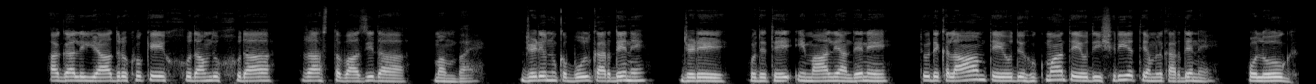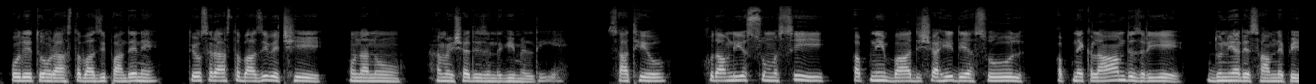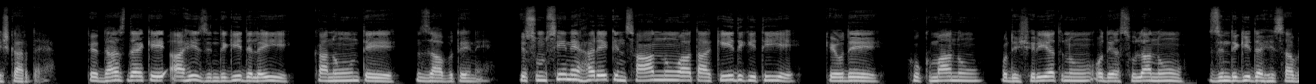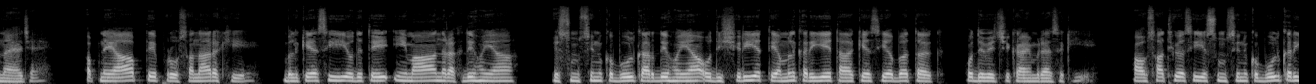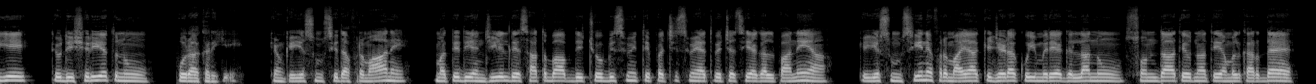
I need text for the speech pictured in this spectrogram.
ਆ ਗੱਲ ਯਾਦ ਰੱਖੋ ਕਿ ਖੁਦਾਮਦ ਖੁਦਾ ਰਾਸਤਬਾਜ਼ੀ ਦਾ ਮੰਬਾ ਹੈ। ਜਿਹੜੇ ਉਹਨੂੰ ਕਬੂਲ ਕਰਦੇ ਨੇ, ਜਿਹੜੇ ਉਹਦੇ ਤੇ ਈਮਾਨ ਲਿਆਂਦੇ ਨੇ ਤੇ ਉਹਦੇ ਕਲਾਮ ਤੇ, ਉਹਦੇ ਹੁਕਮਾਂ ਤੇ, ਉਹਦੀ ਸ਼ਰੀਅਤ ਤੇ ਅਮਲ ਕਰਦੇ ਨੇ, ਉਹ ਲੋਕ ਉਹਦੇ ਤੋਂ ਰਾਸਤਬਾਜ਼ੀ ਪਾਉਂਦੇ ਨੇ ਤੇ ਉਸ ਰਾਸਤਬਾਜ਼ੀ ਵਿੱਚ ਹੀ ਉਹਨਾਂ ਨੂੰ ਹਮੇਸ਼ਾ ਦੀ ਜ਼ਿੰਦਗੀ ਮਿਲਦੀ ਹੈ ਸਾਥੀਓ, ਖੁਦਾਵੰਦ ਯਿਸੂ ਮਸੀਹ ਆਪਣੀ ਬਾਦਸ਼ਾਹੀ ਦੇ ਅਸੂਲ, ਆਪਣੇ ਕਲਾਮ ਦੇ ਜ਼ਰੀਏ ਦੁਨੀਆ ਦੇ ਸਾਹਮਣੇ ਪੇਸ਼ ਕਰਦਾ ਹੈ ਤੇ ਦੱਸਦਾ ਹੈ ਕਿ ਆਹੀ ਜ਼ਿੰਦਗੀ ਦੇ ਲਈ ਕਾਨੂੰਨ ਤੇ ਜ਼ਾਬਤੇ ਨੇ। ਯਿਸੂ ਮਸੀਹ ਨੇ ਹਰ ਇੱਕ ਇਨਸਾਨ ਨੂੰ ਆ ਤਾਕੀਦ ਕੀਤੀ ਹੈ ਕਿ ਉਹਦੇ ਹੁਕਮਾਂ ਨੂੰ, ਉਹਦੀ ਸ਼ਰੀਅਤ ਨੂੰ, ਉਹਦੇ ਅਸੂਲਾਂ ਨੂੰ ਜ਼ਿੰਦਗੀ ਦਾ ਹਿੱਸਾ ਬਣਾਇਆ ਜਾਏ। ਆਪਣੇ ਆਪ ਤੇ ਭਰੋਸਾ ਨਾ ਰੱਖੀਏ, ਬਲਕਿ ਅਸੀਂ ਉਹਦੇ ਤੇ ਈਮਾਨ ਰੱਖਦੇ ਹੋਇਆਂ, ਯਿਸੂ ਮਸੀਹ ਨੂੰ ਕਬੂਲ ਕਰਦੇ ਹੋਇਆਂ ਉਹਦੀ ਸ਼ਰੀਅਤ ਤੇ ਅਮਲ ਕਰੀਏ ਤਾਂ ਕਿ ਅਸੀਂ ਅਬ ਤੱਕ ਉਹਦੇ ਵਿੱਚ ਕਾਇਮ ਰਹਿ ਸਕੀਏ। ਆਓ ਸਾਥੀਓ, ਅਸੀਂ ਯਿਸੂ ਮਸੀਹ ਨੂੰ ਕਬੂਲ ਕਰੀਏ ਤੇ ਉਹਦੀ ਸ਼ਰੀਅਤ ਨੂੰ ਪੂਰਾ ਕਰੀਏ, ਕਿਉਂਕਿ ਯਿਸੂ ਮਸੀਹ ਦਾ ਫਰਮਾਨ ਹੈ ਮਤੀ ਦੀ ਅੰਜੀਲ ਦੇ 7 ਬਾਬ ਦੀ 24ਵੀਂ ਤੇ 25ਵੀਂ ਆਇਤ ਵਿੱਚ ਅਸੀਂ ਇਹ ਗੱਲ ਪਾਨੇ ਆ ਕਿ ਯਿਸੂ ਮਸੀਹ ਨੇ ਫਰਮਾਇਆ ਕਿ ਜਿਹੜਾ ਕੋਈ ਮੇਰੇ ਗੱਲਾਂ ਨੂੰ ਸੁਣਦਾ ਤੇ ਉਹਨਾਂ ਤੇ ਅਮਲ ਕਰਦਾ ਹੈ,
